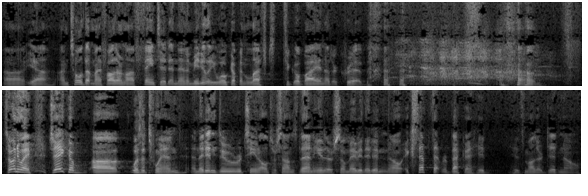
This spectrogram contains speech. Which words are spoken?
Uh, yeah, I'm told that my father in law fainted and then immediately woke up and left to go buy another crib. um, so, anyway, Jacob uh, was a twin, and they didn't do routine ultrasounds then either, so maybe they didn't know, except that Rebekah his mother did know,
